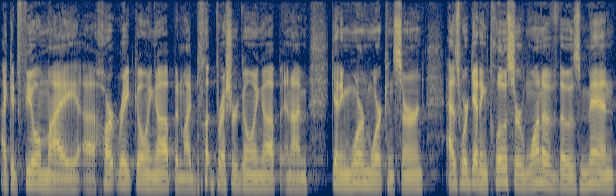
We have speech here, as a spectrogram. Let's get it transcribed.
I could feel my uh, heart rate going up and my blood pressure going up, and I'm getting more and more concerned. As we're getting closer, one of those men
